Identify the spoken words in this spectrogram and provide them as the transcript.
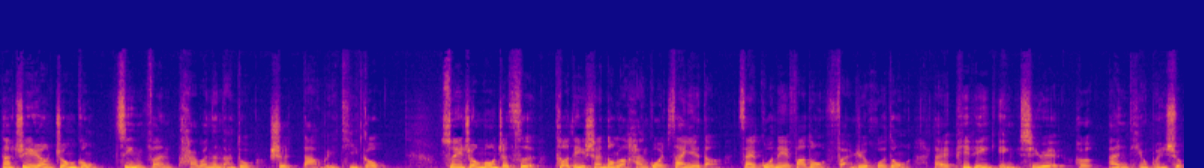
那这也让中共进犯台湾的难度是大为提高。所以，中共这次特地煽动了韩国在野党在国内发动反日活动，来批评尹锡悦和岸田文雄。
